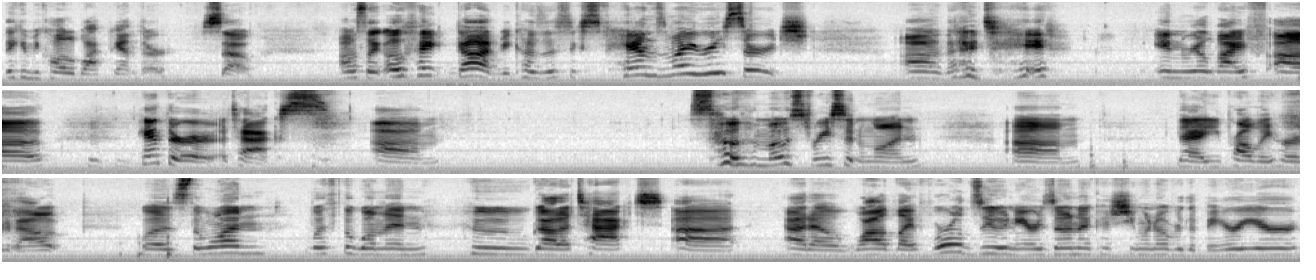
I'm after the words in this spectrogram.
they can be called a Black Panther. So I was like, oh thank God, because this expands my research uh, that I did in real life uh, panther attacks. Um, so the most recent one um, that you probably heard about was the one with the woman who got attacked uh, at a wildlife world zoo in Arizona because she went over the barrier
